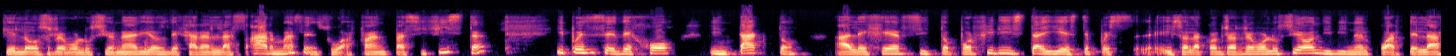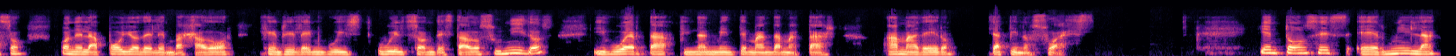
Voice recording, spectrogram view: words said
que los revolucionarios dejaran las armas en su afán pacifista, y pues se dejó intacto al ejército porfirista y este pues hizo la contrarrevolución y vino el cuartelazo con el apoyo del embajador Henry Lane Wilson de Estados Unidos y Huerta finalmente manda matar a Madero y a Pino Suárez. Y entonces Hermila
